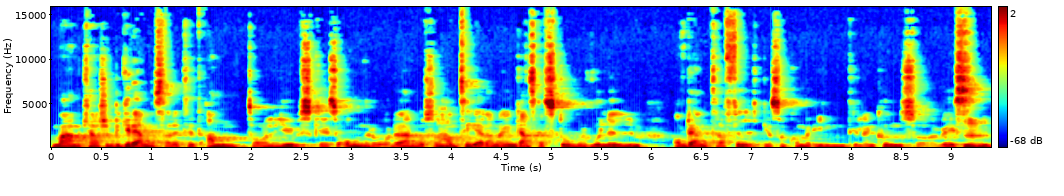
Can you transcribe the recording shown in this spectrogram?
man kanske begränsar det till ett antal use case och områden och så Mm. hanterar man en ganska stor volym av den trafiken som kommer in till en kundservice. Mm.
